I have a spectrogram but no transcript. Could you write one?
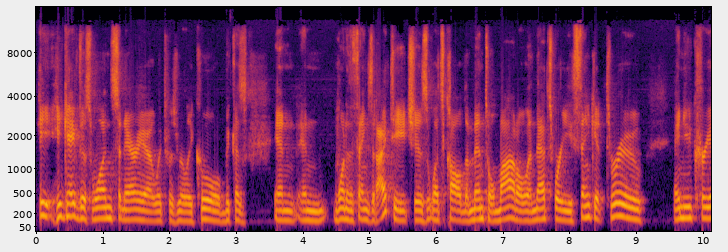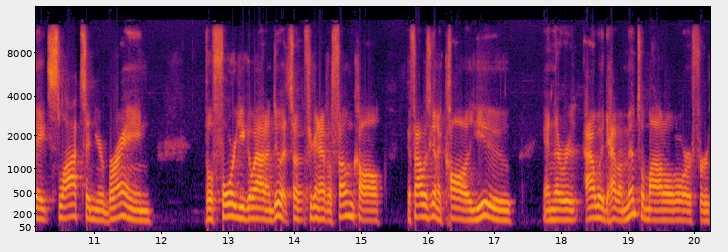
he he gave this one scenario which was really cool because in in one of the things that I teach is what's called the mental model, and that's where you think it through and you create slots in your brain before you go out and do it. So if you're going to have a phone call, if I was going to call you and there were i would have a mental model or for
